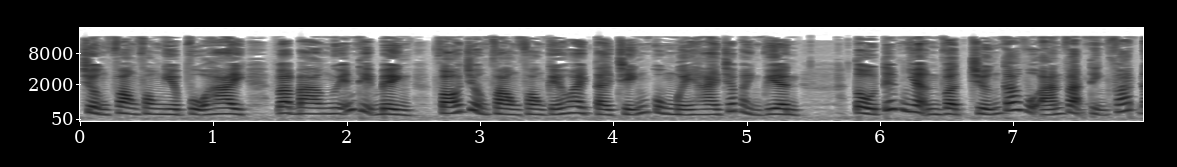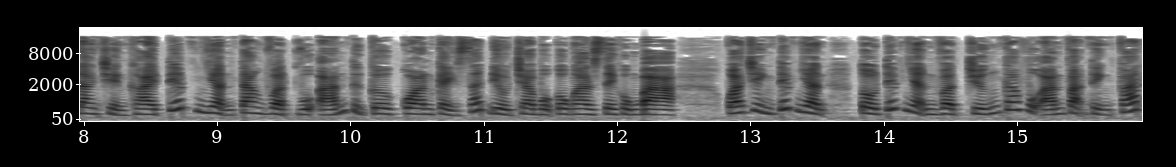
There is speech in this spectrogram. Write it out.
trưởng phòng phòng nghiệp vụ 2 và bà Nguyễn Thị Bình, phó trưởng phòng phòng kế hoạch tài chính cùng 12 chấp hành viên. Tổ tiếp nhận vật chứng các vụ án Vạn Thịnh Phát đang triển khai tiếp nhận tăng vật vụ án từ cơ quan cảnh sát điều tra Bộ Công an C03. Quá trình tiếp nhận, tổ tiếp nhận vật chứng các vụ án Vạn Thịnh Phát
